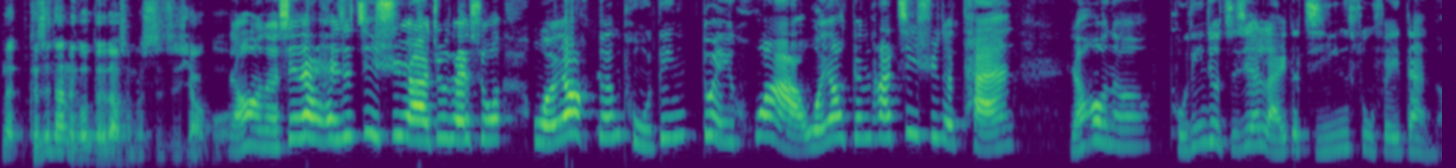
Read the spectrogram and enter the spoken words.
那可是他能够得到什么实质效果？然后呢？现在还是继续啊，就在说我要跟普丁对话，我要跟他继续的谈。然后呢？普丁就直接来一个极音速飞弹呢？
